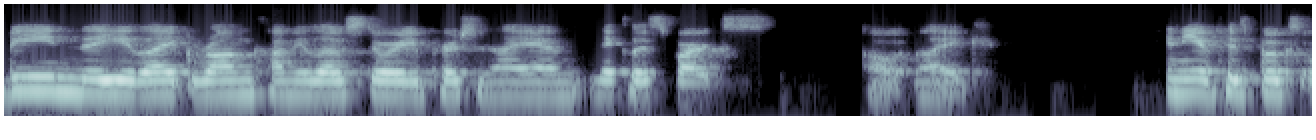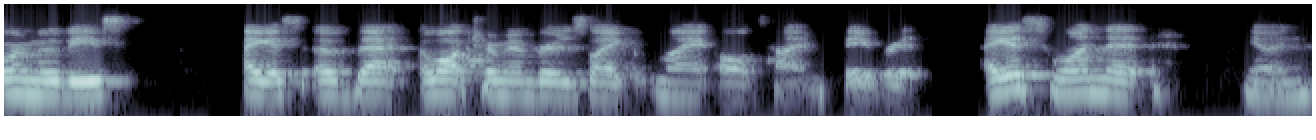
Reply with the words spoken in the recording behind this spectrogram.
being the like rom-com love story person I am, Nicholas Sparks. Oh, like any of his books or movies. I guess of that, A Walk to Remember is like my all-time favorite. I guess one that, you know, and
